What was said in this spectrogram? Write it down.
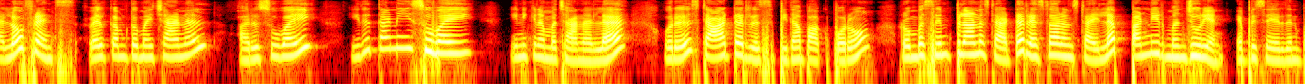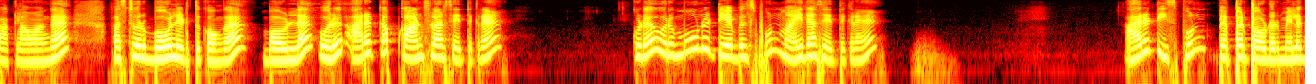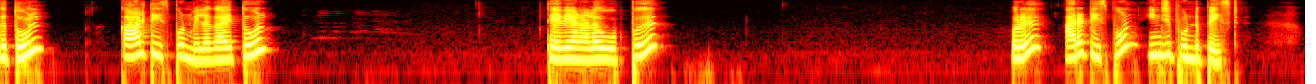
Hello friends welcome to my channel Arusuvai இது தனி சுவை. இன்றைக்கி நம்ம சேனலில் ஒரு ஸ்டார்டர் ரெசிபி தான் பார்க்க போகிறோம் ரொம்ப சிம்பிளான ஸ்டார்டர் ரெஸ்டாரண்ட் ஸ்டைலில் பன்னீர் மஞ்சூரியன். எப்படி செய்கிறதுன்னு பார்க்கலாம் வாங்க. ஃபஸ்ட்டு ஒரு பவுல் எடுத்துக்கோங்க. பவுலில் ஒரு அரை கப் கார்ன்ஃப்ளவர் சேர்த்துக்கிறேன். கூட ஒரு மூணு டேபிள் ஸ்பூன் மைதா சேர்த்துக்கிறேன். அரை டீஸ்பூன் பெப்பர் பவுடர் மிளகுத்தூள். கால் டீஸ்பூன் மிளகாய்த்தூள். தேவையான அளவு உப்பு ஒரு அரை டீஸ்பூன் இஞ்சி பூண்டு பேஸ்ட்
